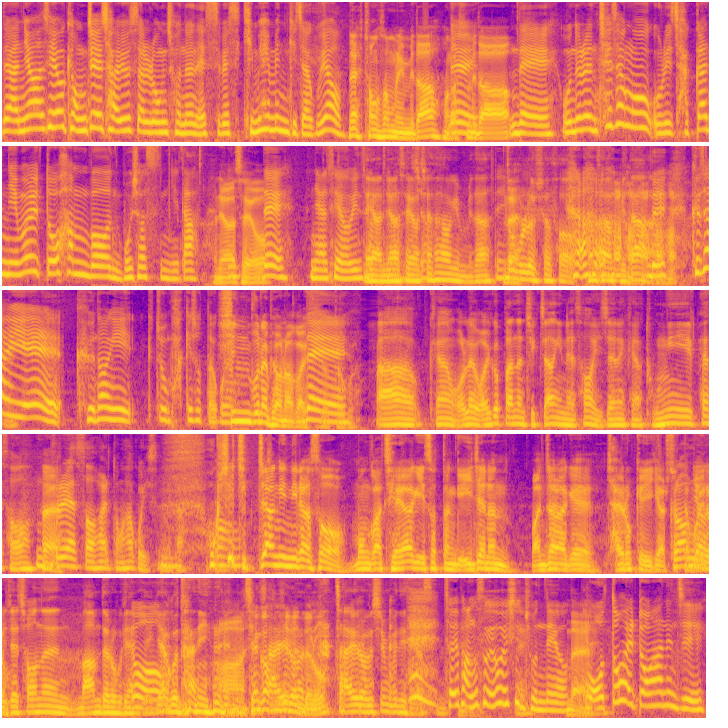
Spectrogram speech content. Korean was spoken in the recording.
네, 안녕하세요. 경제 자유살롱 저는 SBS 김혜민 기자고요. 네, 정성문입니다. 반갑습니다. 네, 네, 오늘은 최상욱 우리 작가님을 또 한 번 모셨습니다. 안녕하세요. 네, 안녕하세요. 인사 네, 안녕하세요. 최상욱입니다. 네. 또 불러주셔서 감사합니다. 네, 그 사이에 근황이 좀 바뀌셨다고요. 신분의 변화가 네. 있으셨다고요. 아, 그냥 원래 월급 받는 직장인에서 이제는 그냥 독립해서 네. 프리랜서 활동하고 있습니다. 혹시 어. 직장인이라서 뭔가 제약이 있었던 게 이제는 완전하게 자유롭게 얘기할 수 있다. 뭐 그럼요. 이제 저는 마음대로 그냥 어. 얘기하고 다니는 아, 생각하시는 자유로운- 대로? 자유로운 신분이 되었습니다. 저희 방송이 훨씬 네. 좋네요. 네. 뭐 어떤 활동 하는지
